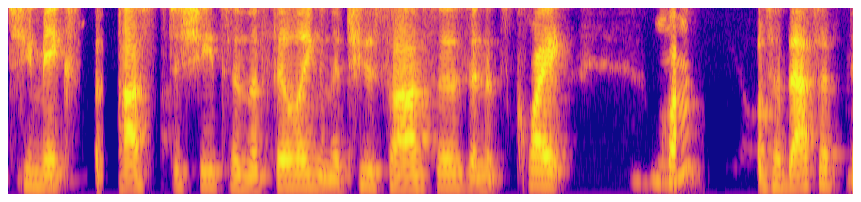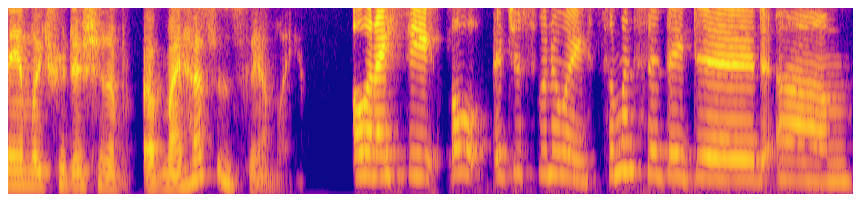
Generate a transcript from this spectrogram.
she makes the pasta sheets and the filling and the two sauces, and it's quite. So that's a family tradition of, of my husband's family. Oh, and I see. Oh, it just went away. Someone said they did. Um,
